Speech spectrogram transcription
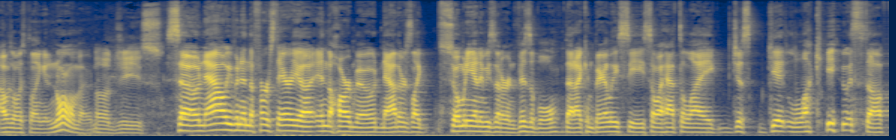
I was always playing it in normal mode. Oh jeez. So now, even in the first area in the hard mode, now there's like so many enemies that are invisible that I can barely see. So I have to like just get lucky with stuff.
